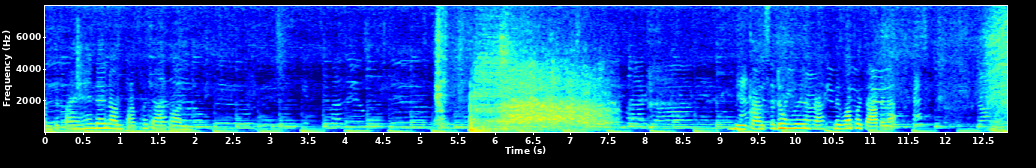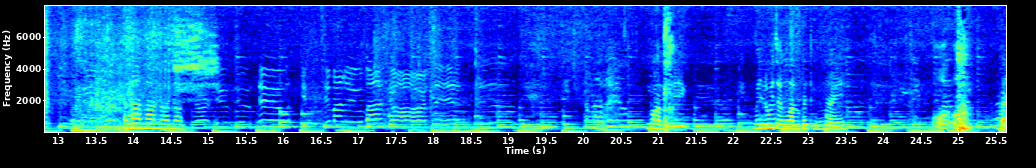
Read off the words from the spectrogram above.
อนจะไปให้ได้นอนตักพ่อจ้าก่อน มีการสะดุ้งด้วยนะคะ นึกว่าพ่อจ้าไปละเอาละอะนอนนอนนอนนอนงอนอีก ไม่รู้จะงอนไปถึงไหน โอ้ยโอ้ยมี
